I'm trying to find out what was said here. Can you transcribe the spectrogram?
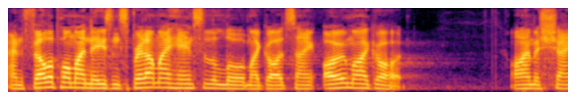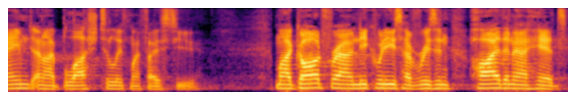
and fell upon my knees and spread out my hands to the Lord my God, saying, Oh my God, I am ashamed and I blush to lift my face to you. My God, for our iniquities have risen higher than our heads,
